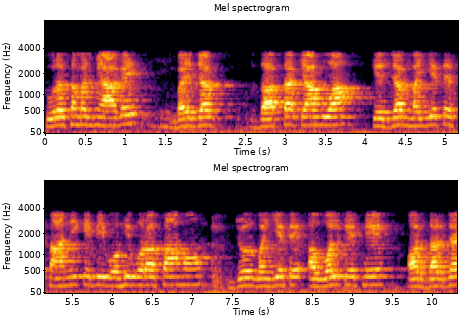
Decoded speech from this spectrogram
سورج سمجھ میں آ گئی بھائی جب ضابطہ کیا ہوا کہ جب میت ثانی کے بھی وہی ورثا ہوں جو میت اول کے تھے اور درجہ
